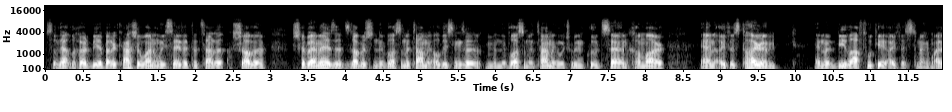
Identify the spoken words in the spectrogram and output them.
So that would be a better kasha. Why don't we say that the tzad shava shabem is it's davar shenivlasim etame. All these things are nivlasim etame, which would include se and chamar and office taharim and would be lafuke oifis tmeim. Why,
